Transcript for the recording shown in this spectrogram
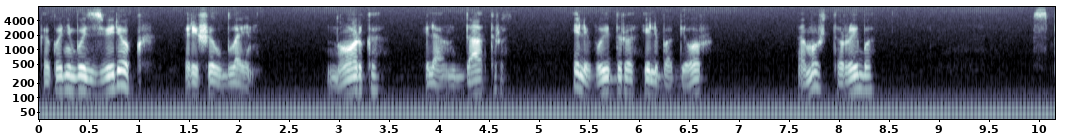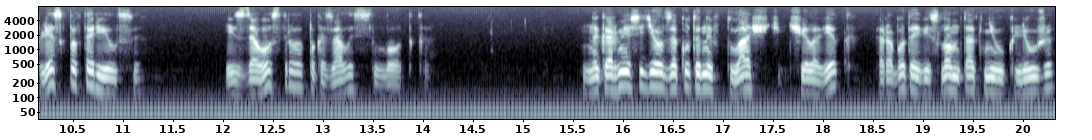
«Какой-нибудь зверек», — решил Блейн. «Норка, или андатра, или выдра, или бобер» а может рыба. Всплеск повторился. Из-за острова показалась лодка. На корме сидел закутанный в плащ человек, работая веслом так неуклюже,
